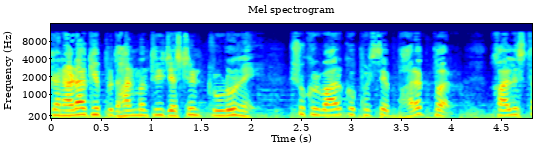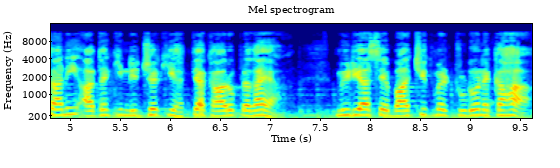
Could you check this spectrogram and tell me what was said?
कनाडा के प्रधानमंत्री जस्टिन ट्रूडो ने शुक्रवार को फिर से भारत पर खालिस्तानी आतंकी निज्जर की हत्या का आरोप लगाया। मीडिया से बातचीत में ट्रूडो ने कहा,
